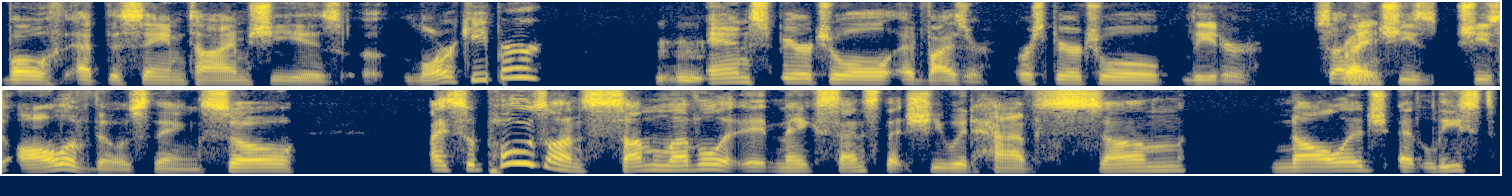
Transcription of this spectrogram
both at the same time. She is lore keeper Mhm. and spiritual advisor or spiritual leader. So I mean, she's she's all of those things. So I suppose on some level it makes sense that she would have some knowledge, at least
